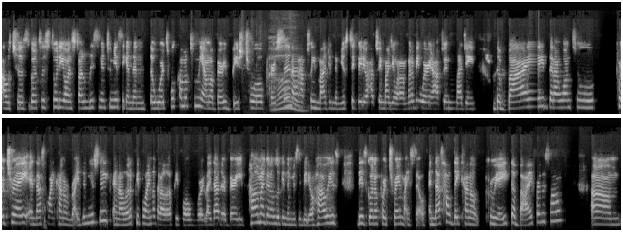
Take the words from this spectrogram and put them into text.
I'll just go to the studio and start listening to music, and then the words will come up to me. I'm a very visual person. I Oh. have to imagine the music video. I have to imagine what I'm gonna be wearing. I have to imagine the vibe that I want to portray and that's how i kind of write the music and a lot of people i know that a lot of people work like that they're very how am i going to look in the music video how is this going to portray myself and that's how they kind of create the vibe for the song um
